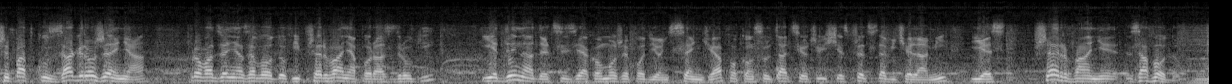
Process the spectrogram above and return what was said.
przypadku zagrożenia prowadzenia zawodów i przerwania po raz drugi, jedyna decyzja, jaką może podjąć sędzia, po konsultacji oczywiście z przedstawicielami, jest przerwanie zawodów.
